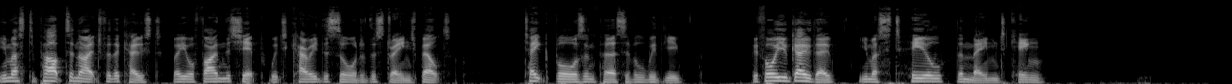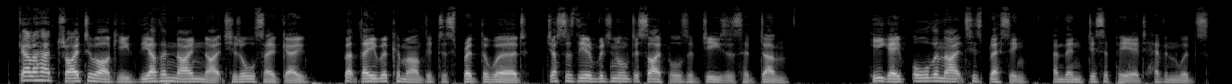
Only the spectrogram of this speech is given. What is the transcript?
you must depart tonight for the coast, where you will find the ship which carried the sword of the strange belt. Take Bors and Percival with you. Before you go, though, you must heal the maimed king. Galahad tried to argue the other nine knights should also go, but they were commanded to spread the word, just as the original disciples of Jesus had done. He gave all the knights his blessing, and then disappeared heavenwards.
